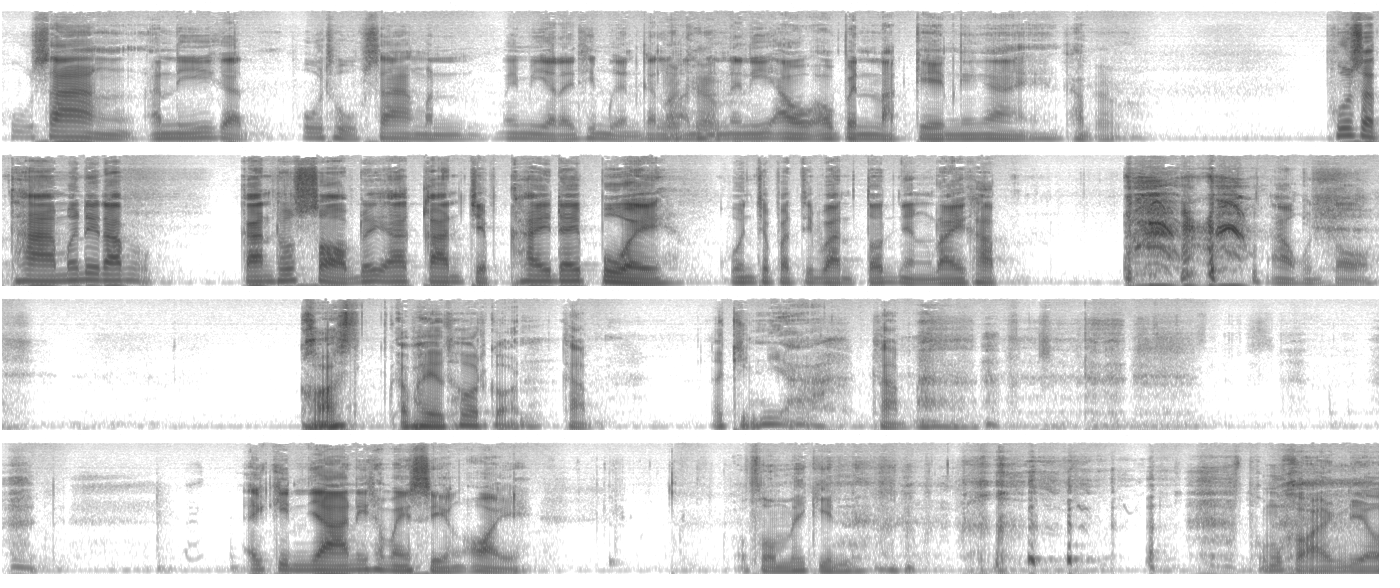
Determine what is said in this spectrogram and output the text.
ผู้สร้างอันนี้กับผู้ถูกสร้างมันไม่มีอะไรที่เหมือนกันหรอกครับอันนี้เอาเอาเป็นหลักเกณฑ์ง่ายๆครับครับ ผู้ศรัทธาเมื่อได้รับการทดสอบด้วยอาการเจ็บไข้ได้ป่วย ควรจะปฏิบัติตนอย่างไรครับอ้าวคุณโตๆขออภัยโทษก่อนครับ แล้วกินยาครับ ไอ้กินยานี่ทำไมเสียงอ่อย ผมไม่กิน ผมขออย่างเดียว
